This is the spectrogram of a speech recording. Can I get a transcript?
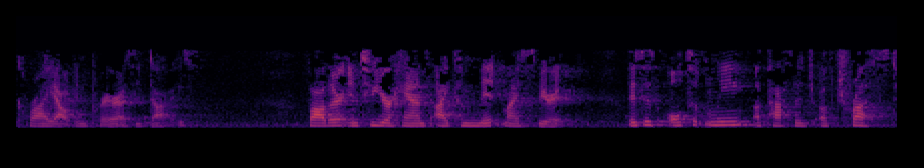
cry out in prayer as he dies. Father, into your hands I commit my spirit. This is ultimately a passage of trust.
